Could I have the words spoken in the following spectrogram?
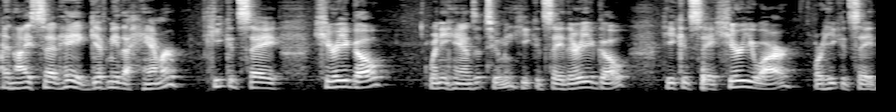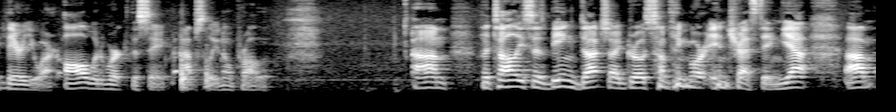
and I said, "Hey, give me the hammer," he could say, "Here you go." When he hands it to me, he could say, "There you go." He could say, "Here you are," or he could say, "There you are." All would work the same. Absolutely no problem. Um, Vitali says, being Dutch, I'd grow something more interesting. Yeah. Um,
